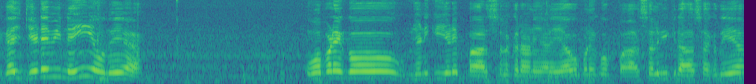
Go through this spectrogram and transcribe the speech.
ਜੀ ਜਿਹੜੇ ਵੀ ਨਹੀਂ ਆਉਂਦੇ ਆ, ਉਹ ਆਪਣੇ ਕੋ ਜਾਣੀ ਕਿ ਜਿਹੜੇ ਪਾਰਸਲ ਕਰਾਣੇ ਵਾਲੇ ਆ, ਉਹ ਆਪਣੇ ਕੋ ਪਾਰਸਲ ਵੀ ਕਰਾ ਸਕਦੇ ਆ।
